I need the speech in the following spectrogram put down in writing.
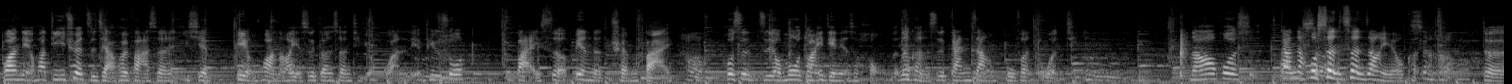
观点的话，的确指甲会发生一些变化，然后也是跟身体有关联，比如说白色变得全白，嗯。或是只有末端一点点是红的，那可能是肝脏部分的问题，嗯，然后或是肝脏或肾肾脏也有可能对，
